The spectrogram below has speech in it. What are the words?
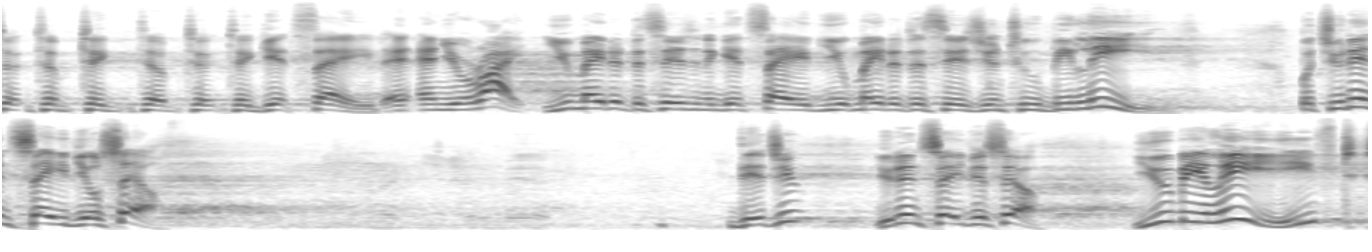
to, to, to, to, to, get saved. And, and, you're right. You made a decision to get saved. You made a decision to believe. But you didn't save yourself. Did you? You didn't save yourself. You believed,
